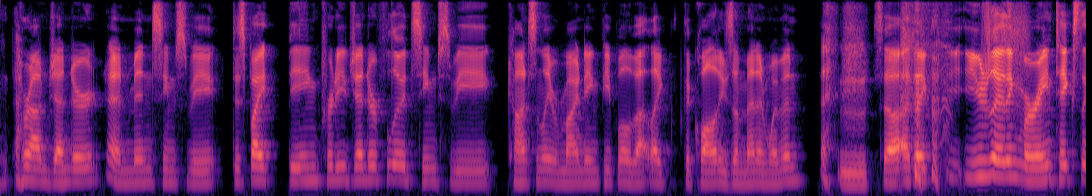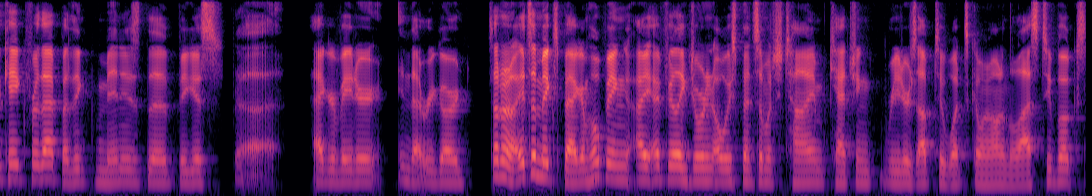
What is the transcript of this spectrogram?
around gender, and Min seems to be, despite being pretty gender fluid, seems to be constantly reminding people about like the qualities of men and women. Mm. So I think usually I think Moiraine takes the cake for that, but I think Min is the biggest uh, aggravator in that regard. So I don't know. It's a mixed bag. I'm hoping. I, I feel like Jordan always spent so much time catching readers up to what's going on in the last two books,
